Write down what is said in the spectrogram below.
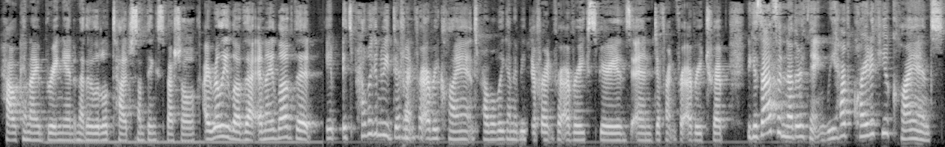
How can I bring in another little touch, something special? I really love that. And I love that it, it's probably going to be different yeah. for every client. It's probably going to be different for every experience and different for every trip because that's another thing. We have quite a few clients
